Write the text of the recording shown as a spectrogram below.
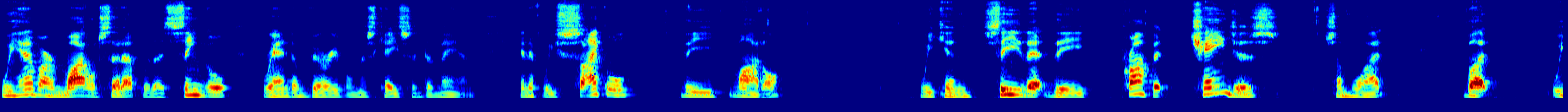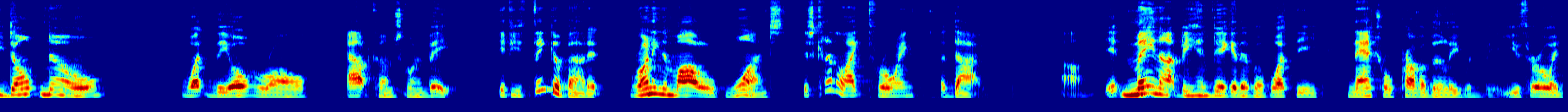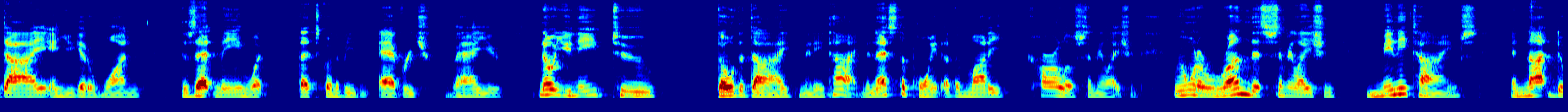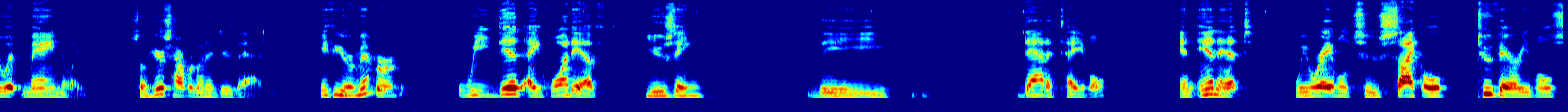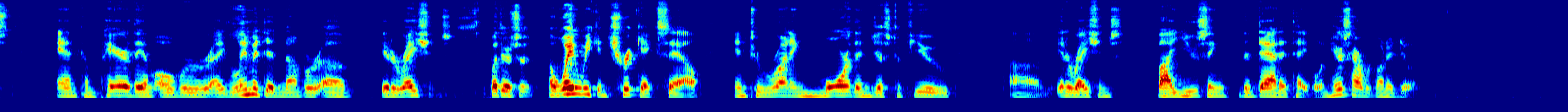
we have our model set up with a single random variable, in this case a demand. And if we cycle the model, we can see that the profit changes somewhat, but we don't know what the overall outcome is going to be. If you think about it, running the model once is kind of like throwing a die. Uh, it may not be indicative of what the natural probability would be. You throw a die and you get a 1. Does that mean what that's going to be the average value? No, you need to throw the die many times. And that's the point of the Monte Carlo simulation. We want to run this simulation many times and not do it manually. So here's how we're going to do that. If you remember, we did a what if using the data table and in it we were able to cycle two variables and compare them over a limited number of iterations. But there's a, a way we can trick Excel into running more than just a few uh, iterations by using the data table. And here's how we're going to do it.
